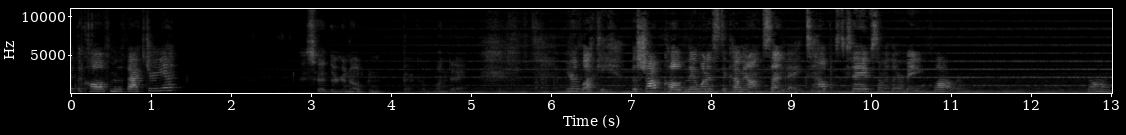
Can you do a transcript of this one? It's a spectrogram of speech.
Get the call from the factory yet? They said they're gonna open back up Monday. You're lucky. The shop called and they want us to come in on Sunday to help save some of the remaining flour. John,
